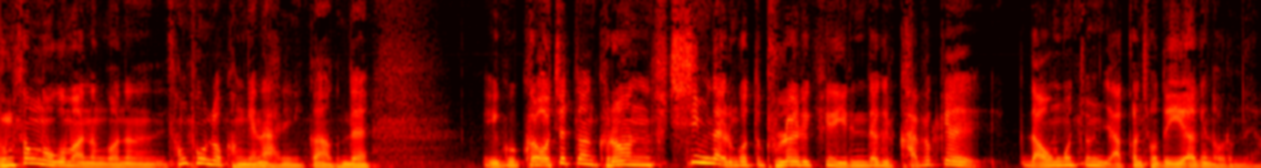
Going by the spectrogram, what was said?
음성 녹음하는 거는 성폭력 관계는 아니니까. 근데 이거 그 어쨌든 그런 수치심이나 이런 것도 불러일으키는 일인데 가볍게 나온 건 좀 약간 저도 이해하기는 어렵네요.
